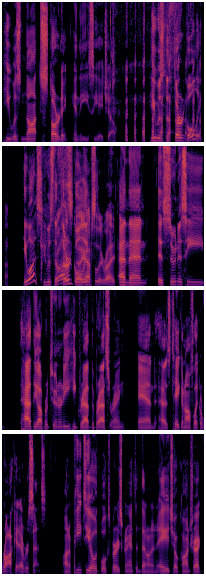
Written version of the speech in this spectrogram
he was not starting in the ECHL. he was the third goalie. He was. He was the He third was. Goalie. You're absolutely right. And then as soon as he had the opportunity, he grabbed the brass ring and has taken off like a rocket ever since. On a PTO with Wilkes-Barre Scranton, then on an AHL contract,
